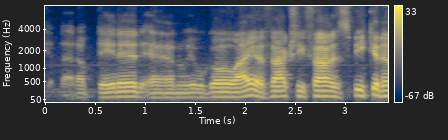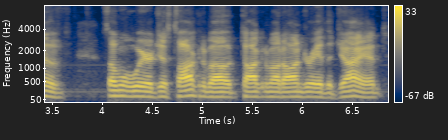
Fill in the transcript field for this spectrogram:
Get that updated, and we will go. I have actually found, speaking of someone we were just talking about, talking about Andre the Giant,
